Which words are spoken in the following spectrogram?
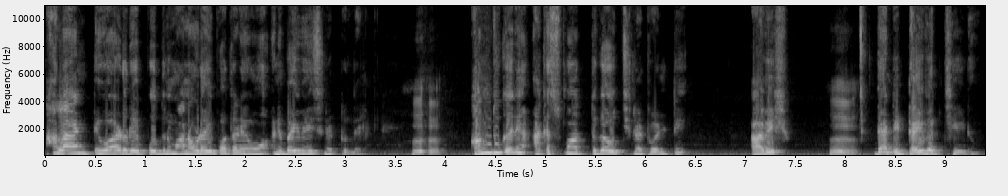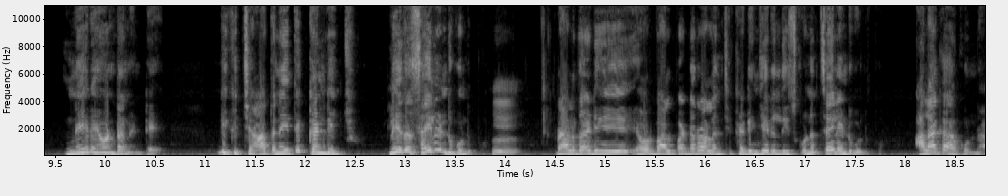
అలాంటి వాడు రేపు పొద్దున మనవడు అయిపోతాడేమో అని భయం వేసినట్టుంది వీళ్ళకి. అందుకని అకస్మాత్తుగా వచ్చినటువంటి ఆవేశం. దాన్ని డైవర్ట్ చేయడం. నేనేమంటానంటే నీకు చేతనైతే ఖండించు లేదా సైలెంట్గా ఉండిపో. ఉమ్, రాళ్ళదాడి ఎవరు పాల్పడ్డారో అలా కఠిన చర్యలు తీసుకుని సైలెంట్గా ఉండిపో. అలా కాకుండా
